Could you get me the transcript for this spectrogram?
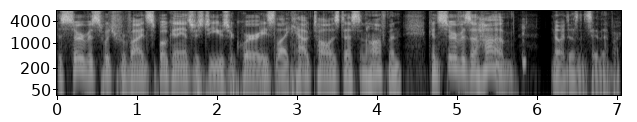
the service which provides spoken answers to user queries like "How tall is Dustin Hoffman?" can serve as a hub. No, it doesn't say that part.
